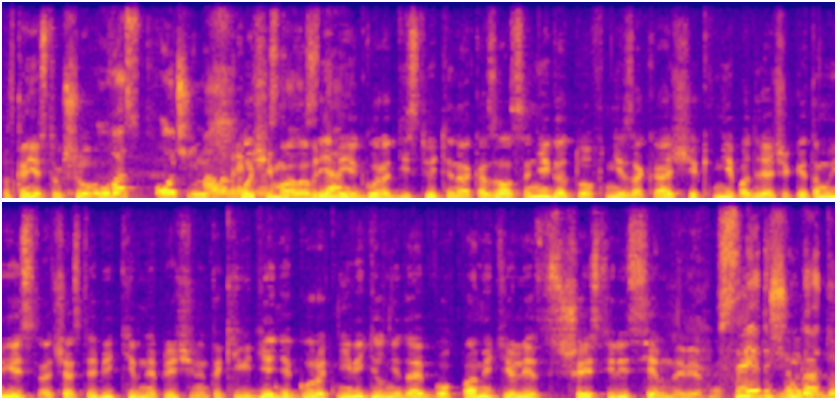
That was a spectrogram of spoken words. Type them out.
под конец ток-шоу. У вас очень мало времени Очень мало осталось, да. времени. Город действительно оказался не готов. Ни заказчик, ни подрядчик. К этому есть отчасти объективные причины. Таких денег город не видел, не дай бог памяти, лет 6 или 7, наверное. В следующем году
